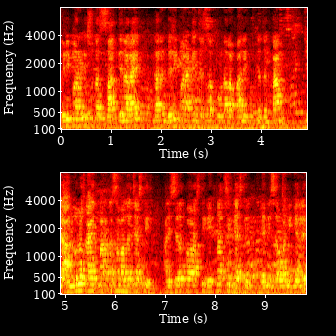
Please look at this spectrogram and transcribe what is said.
गरीब मराठी सुद्धा साथ देणार आहेत. कारण गरीब मराठ्यांच्या सुद्धा तोंडाला पाणी पोचण्याचं काम जे आंदोलक आहेत मराठा समाजाचे असतील आणि शरद पवार असतील एकनाथ शिंदे असतील यांनी सर्वांनी केले.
